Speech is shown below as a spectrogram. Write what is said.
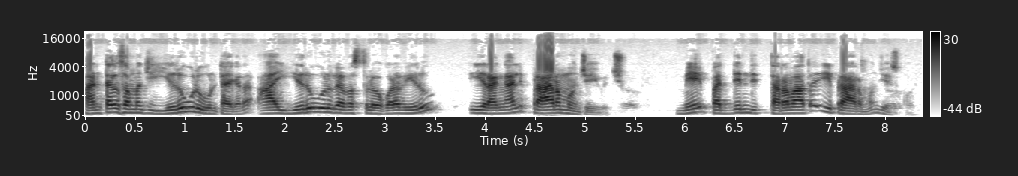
పంటలకు సంబంధించి ఎరువులు ఉంటాయి కదా ఆ ఎరువుల వ్యవస్థలో కూడా వీరు ఈ రంగాన్ని ప్రారంభం చేయవచ్చు. మే పద్దెనిమిది తర్వాత ఈ ప్రారంభం చేసుకోవచ్చు.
